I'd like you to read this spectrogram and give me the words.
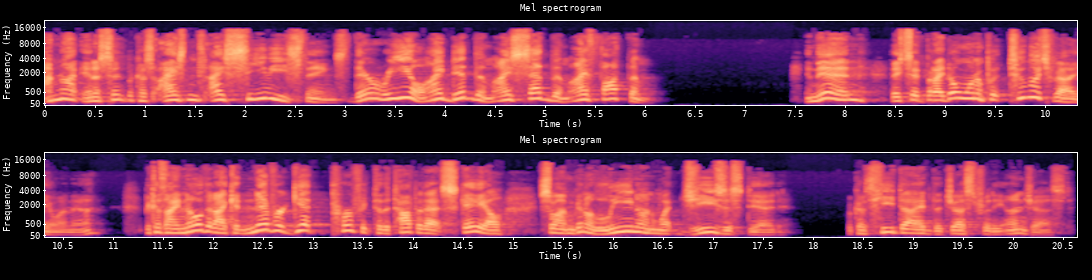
I'm not innocent because I, I see these things. They're real. I did them. I said them. I thought them. And then they said, but I don't want to put too much value on that because I know that I can never get perfect to the top of that scale. So I'm going to lean on what Jesus did because he died the just for the unjust.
